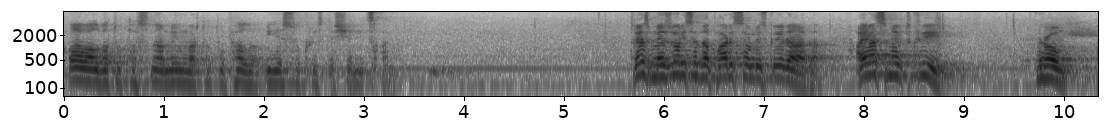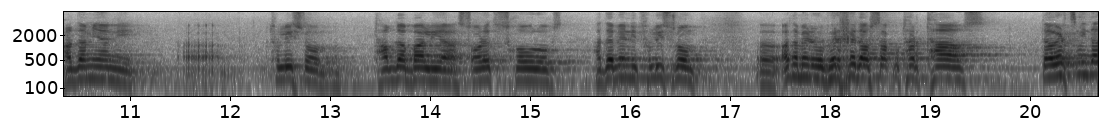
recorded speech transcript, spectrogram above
კვლავ ალბათ უფალს უნდა მიმართოთ უფალო იესო ქრისტე შენი წყალი. დღეს მეზვარისა და ფარისევლის კვირაა და აი რაც მე ვთქვი რომ ადამიანი თulis რომ თავდაბალია, სწორედ ცხოვრობს, ადამიანი თulis რომ ადამიანი რომ ვერ ხედავს საკუთარ თავს და ვერ წმინდა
